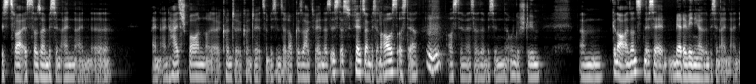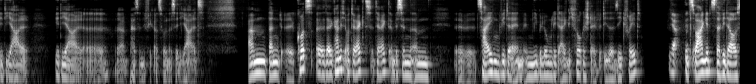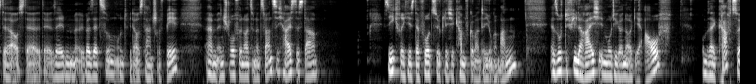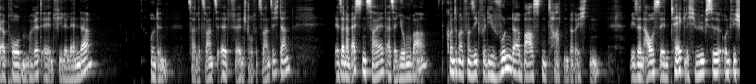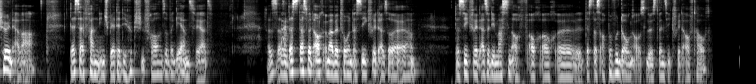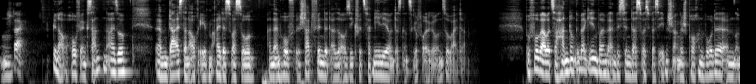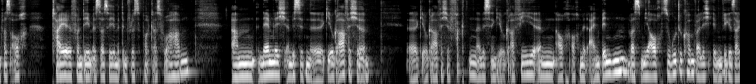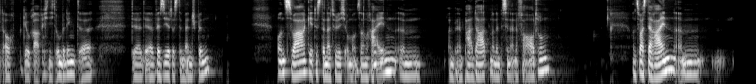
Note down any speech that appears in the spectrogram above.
Ist zwar, ist zwar so ein bisschen ein, ein, äh, ein, ein Heißsporn oder könnte, könnte jetzt ein bisschen salopp gesagt werden. Das ist, das fällt so ein bisschen raus aus der, mhm. aus dem, ist also ein bisschen ungestüm. Ähm, genau, ansonsten ist er mehr oder weniger so ein bisschen ein, ein Ideal, Ideal äh, oder Personifikation des Ideals. Ähm, dann äh, kurz, äh, da kann ich auch direkt, direkt ein bisschen ähm, äh, zeigen, wie der im, im Nibelungenlied eigentlich vorgestellt wird, dieser Siegfried. Ja. Bitte. Und zwar gibt es da wieder aus, der, aus der, derselben Übersetzung und wieder aus der Handschrift B. Ähm, in Strophe 1920 heißt es da, Siegfried ist der vorzügliche, kampfgewandte junge Mann. Er suchte viele Reiche in mutiger Neugier auf. Um seine Kraft zu erproben, ritt er in viele Länder. Und in, Zeile 20, äh, in Strophe 20 dann, in seiner besten Zeit, als er jung war, konnte man von Siegfried die wunderbarsten Taten berichten wie sein Aussehen täglich wüchse und wie schön er war. Deshalb fanden ihn später die hübschen Frauen so begehrenswert. Das ist also das, das wird auch immer betont, dass Siegfried also äh, dass Siegfried also die Massen auch auch auch äh, dass das auch Bewunderung auslöst, wenn Siegfried auftaucht. Mhm. Stark. Genau, Hof in Xanten also. Ähm, da ist dann auch eben all das, was so an einem Hof stattfindet, also auch Siegfrieds Familie und das ganze Gefolge und so weiter. Bevor wir aber zur Handlung übergehen, wollen wir ein bisschen das, was, was eben schon angesprochen wurde ähm, und was auch Teil von dem ist, was wir hier mit dem Flüsse-Podcast vorhaben, ähm, nämlich ein bisschen äh, geografische, äh, geografische Fakten, ein bisschen Geografie ähm, auch, auch mit einbinden, was mir auch zugutekommt, weil ich eben, wie gesagt, auch geografisch nicht unbedingt äh, der, der versierteste Mensch bin. Und zwar geht es dann natürlich um unseren Rhein, ähm, ein paar Daten und ein bisschen eine Verortung. Und zwar ist der Rhein, ähm,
